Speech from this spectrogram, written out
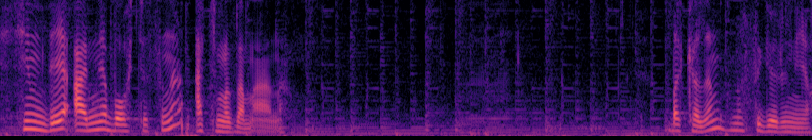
Şimdi anne bohçasını açma zamanı. Bakalım nasıl görünüyor.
